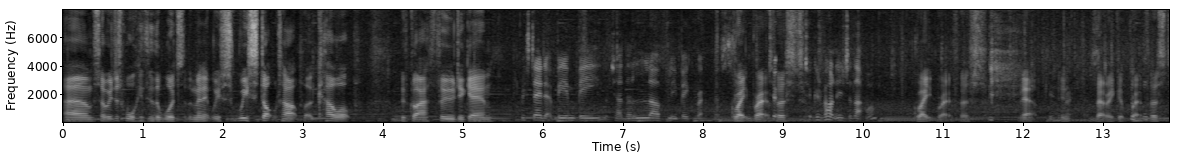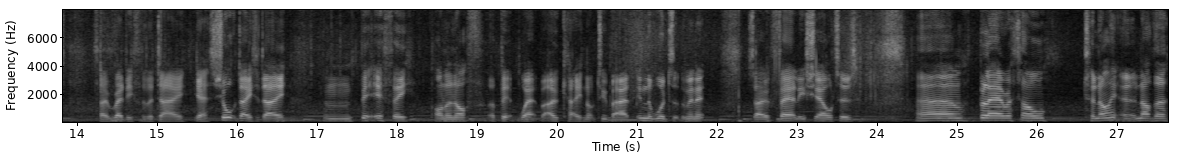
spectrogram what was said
Um, so we're just walking through the woods at the minute. We've restocked up at Co-op. We've got our food again. We stayed at B&B, which had a lovely big breakfast. Great breakfast. took advantage of that one. Great breakfast. Yeah, in- breakfast. very good breakfast. so ready for the day. Yeah, short day today. Um, bit iffy, on and off, a bit wet, but okay, not too bad. In the woods at the minute, so fairly sheltered. Um, Blair Atholl tonight at another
